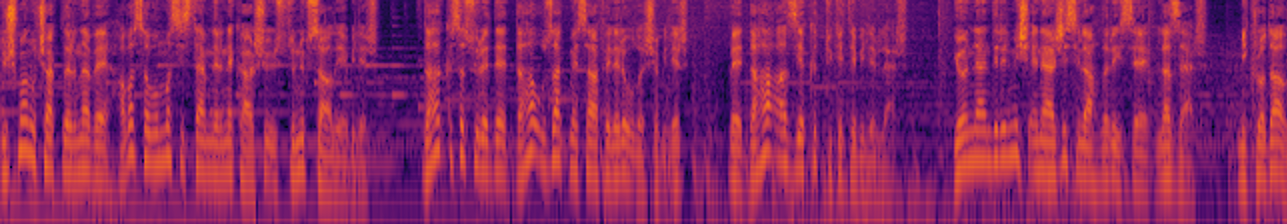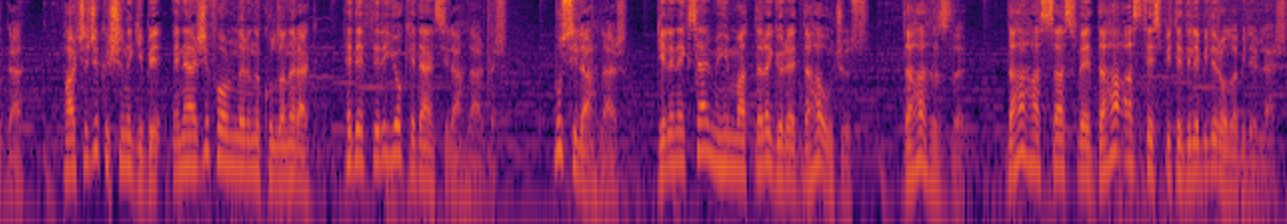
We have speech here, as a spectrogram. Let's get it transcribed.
düşman uçaklarına ve hava savunma sistemlerine karşı üstünlük sağlayabilir. Daha kısa sürede daha uzak mesafelere ulaşabilir ve daha az yakıt tüketebilirler. Yönlendirilmiş enerji silahları ise lazer, mikrodalga, parçacık ışını gibi enerji formlarını kullanarak hedefleri yok eden silahlardır. Bu silahlar, geleneksel mühimmatlara göre daha ucuz, daha hızlı, daha hassas ve daha az tespit edilebilir olabilirler.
